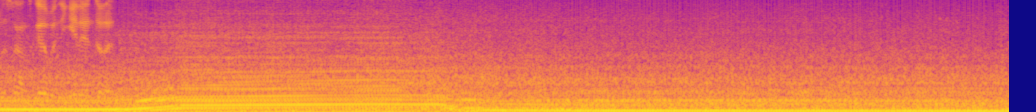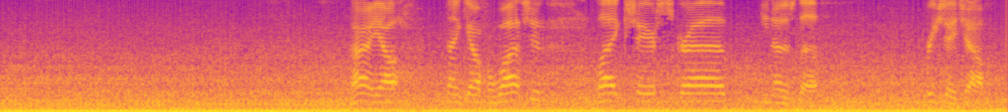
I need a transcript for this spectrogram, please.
But it sounds good when you get into it. All right, y'all. Thank y'all for watching. Like, share, subscribe. You know stuff. Appreciate y'all.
